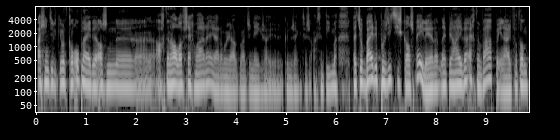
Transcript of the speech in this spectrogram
als je natuurlijk iemand kan opleiden als een eh 8,5, zeg maar. Hè? Ja, dan word je automatisch een 9, zou je kunnen zeggen, tussen 8 en 10. Maar dat je op beide posities kan spelen, ja, dan heb je, haal je wel echt een wapen in huis. Want dan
